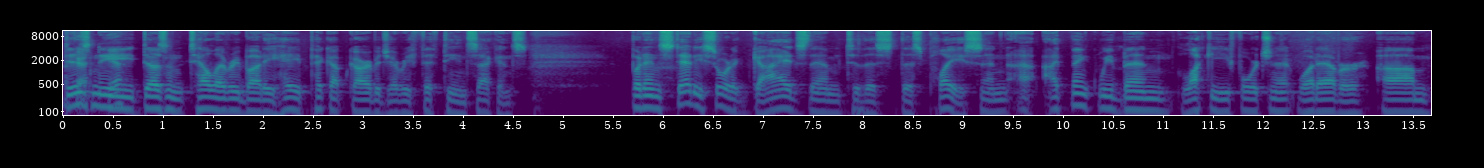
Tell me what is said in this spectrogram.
Disney yeah. doesn't tell everybody, hey, pick up garbage every 15 seconds. But instead, he sort of guides them to this this place, and I, I think we've been lucky, fortunate, whatever. Um,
